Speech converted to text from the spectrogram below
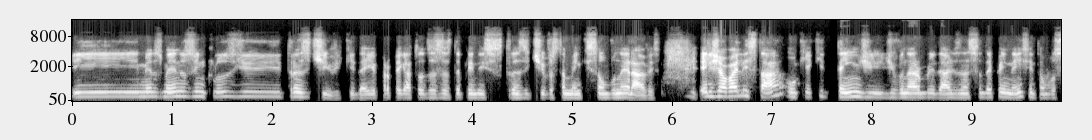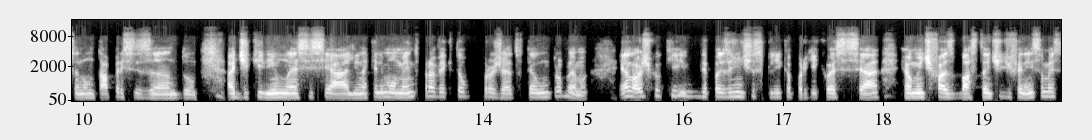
e menos menos include transitive, que daí é para pegar todas as dependências transitivas também que são vulneráveis. Ele já vai listar o que, que tem de, de vulnerabilidades nessa dependência, então você não está precisando adquirir um SCA ali naquele momento para ver que teu projeto tem algum problema. É lógico que depois a gente explica por que, que o SCA realmente faz bastante diferença, mas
